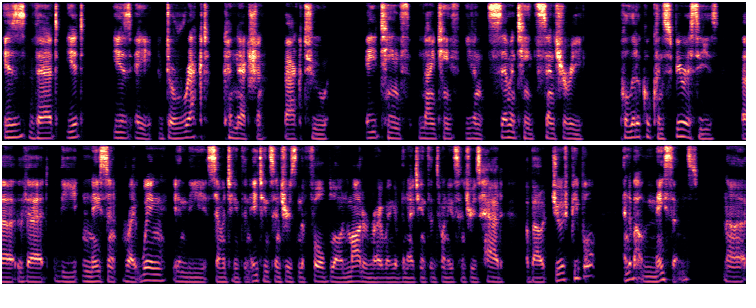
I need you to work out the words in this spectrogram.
is that it is a direct connection back to 18th, 19th, even 17th century political conspiracies uh, that the nascent right wing in the 17th and 18th centuries and the full blown modern right wing of the 19th and 20th centuries had about Jewish people and about Masons. Uh,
